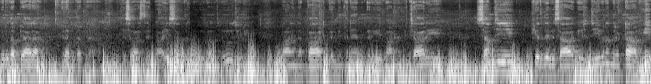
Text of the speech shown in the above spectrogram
ਗੁਰੂ ਦਾ ਪਿਆਰਾ, ਰੱਬ ਦਾ ਪਿਆਰਾ। ਇਸ ਵਾਸਤੇ ਭਾਈ ਸਤਿਗੁਰੂ ਨਾਲ ਜ਼ਰੂਰ ਜੁੜੀਏ ਬਾਣੀ ਦਾ ਪਾਠ ਕਰੀਏ ਤਨੈਨ ਕਰੀਏ ਬਾਣੀ ਨੂੰ ਵਿਚਾਰੀਏ ਸਮਝੀਏ ਹਿਰਦੇ ਵਿਸਾ ਕੇ ਇਸ ਜੀਵਨ ਅੰਦਰ ਢਾਲੀਏ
